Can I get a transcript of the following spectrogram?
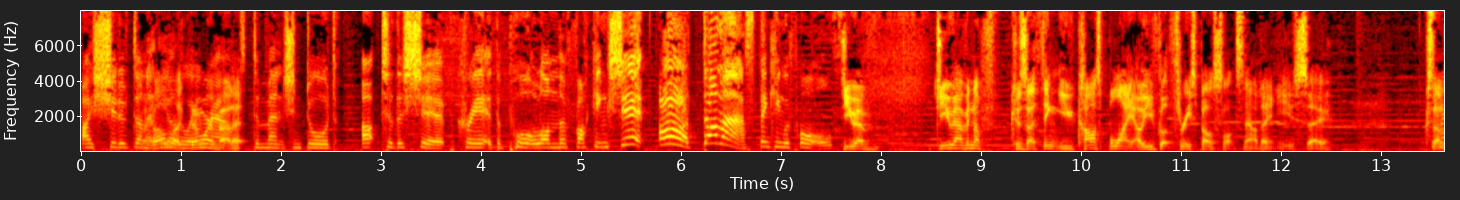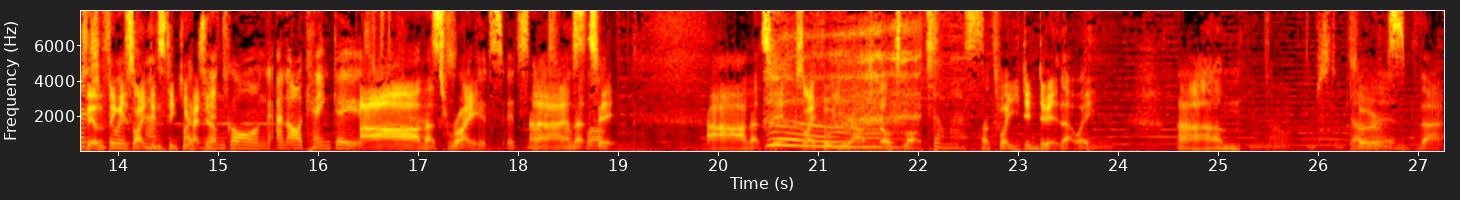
I should have done it Oh, the look, other way don't worry around. about it. Dimension doored up to the ship, created the portal on the fucking ship. Oh, dumbass! Thinking with portals. Do you have? Do you have enough? Because I think you cast blight. Oh, you've got three spell slots now, don't you? So, because that was the other thing is I didn't think you had enough. Gong and Arcane Gate. Is Ah, just a cast. that's right. it's it's not Ah, that's slot. it. Ah, that's it. Because I thought you were out of spell slots. Dumbass. That's why you didn't do it that way. Um, No, I'm just a dumbass. and that.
